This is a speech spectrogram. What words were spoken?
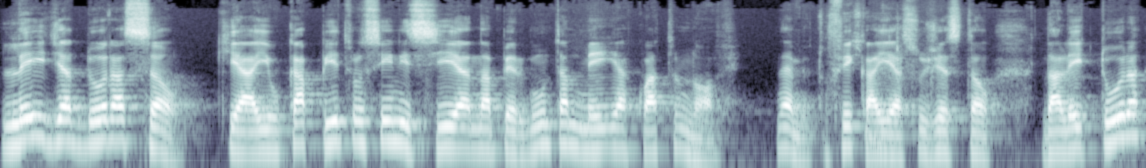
Lei de Adoração, que aí o capítulo se inicia na pergunta 649. Né, Milton? Fica aí a sugestão da leitura.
